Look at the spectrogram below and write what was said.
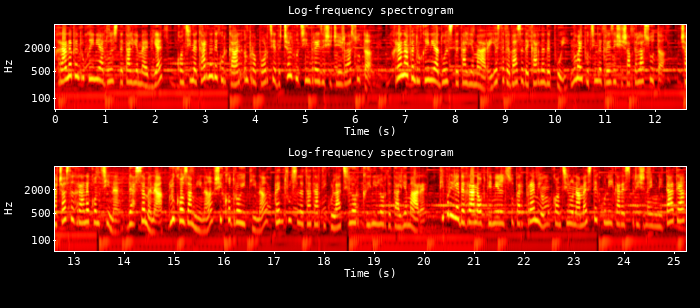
Hrana pentru câinii adulți de talie medie conține carne de curcan în proporție de cel puțin 35%. Hrana pentru câinii adulți de talie mare este pe bază de carne de pui, numai puțin de 37%, și această hrană conține, de asemenea, glucozamină și codroitină pentru sănătatea articulațiilor câinilor de talie mare. Tipurile de hrană Optimil Super Premium conțin un amestec unii care sprijină imunitatea,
